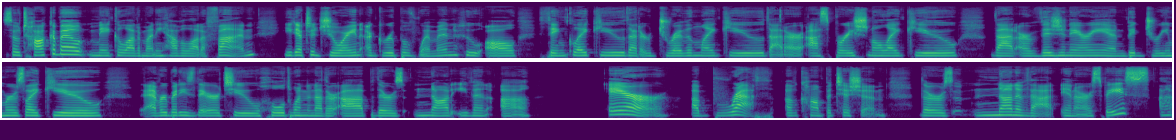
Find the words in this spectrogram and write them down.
So, talk about make a lot of money, have a lot of fun. You get to join a group of women who all think like you, that are driven like you, that are aspirational like you, that are visionary and big dreamers like you. Everybody's there to hold one another up. There's not even a air, a breath of competition. There's none of that in our space. Uh,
